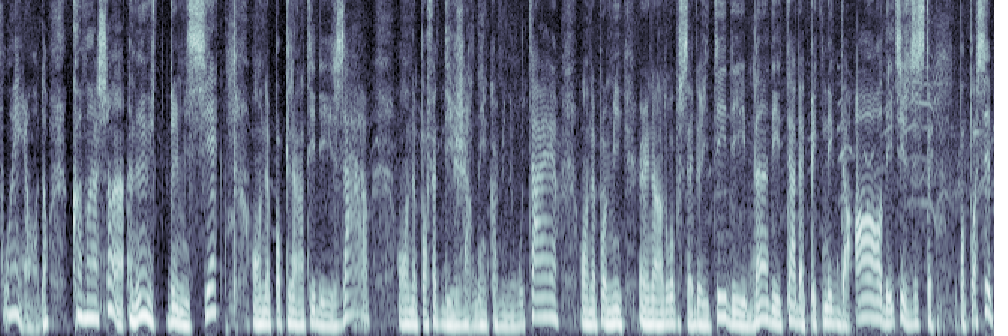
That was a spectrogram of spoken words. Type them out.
voyons donc, comment ça, en un demi-siècle, on n'a pas planté des arbres, on n'a pas fait des jardins communautaires, on n'a pas mis un endroit pour s'abriter, des bancs, des tables à pique-nique dehors, des... Tu je dis, c'était pas possible.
